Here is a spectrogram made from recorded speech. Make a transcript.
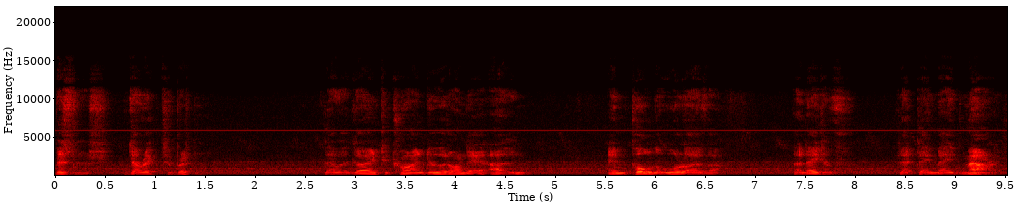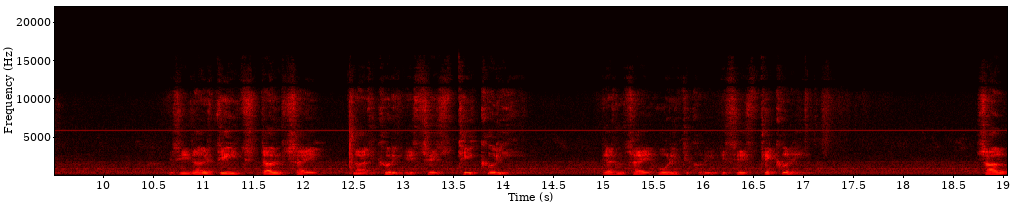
business direct to Britain. They were going to try and do it on their own and pull the wool over a native that they made Maori. You see, those deeds don't say Ngāti Kuri, it says Te Kuri. It doesn't say Hori Te Kuri, it says Te Kuri. So,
